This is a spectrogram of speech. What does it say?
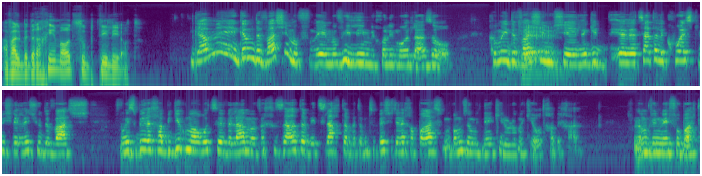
אבל בדרכים מאוד סובטיליות. גם, אה, גם דב"שים מפ- אה, יכולים מאוד לעזור. כל מיני דב"שים כן. שנגיד יצאת לקווסט בשביל איזשהו דב"ש והוא הסביר לך בדיוק מה הוא רוצה ולמה וחזרת והצלחת ואתה מצפה שתהיה לך פרס במקום זה הוא מתנהג כאילו לא מכיר אותך בכלל. הוא לא מבין מאיפה באת.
